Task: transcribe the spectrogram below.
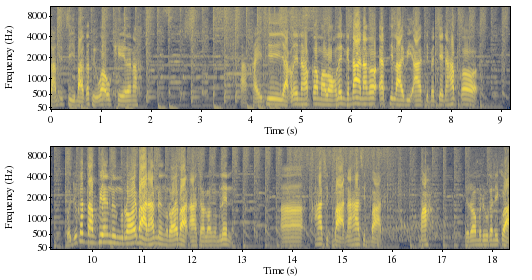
34 บาทก็ถือว่าโอเคแล้วนะใครที่อยากเล่นนะครับ ก็มาลองเล่นกันได้นะก็แอดที่ไลน์ VR 787นะครับก็ กดยุคขั้นต่ำเพียง 100 บาทนะครับ 100 บาท อ่าจะลองยมเล่น อ่า50บาทนะ50บาท มา เดี๋ยวเรามาดูกันดีกว่า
